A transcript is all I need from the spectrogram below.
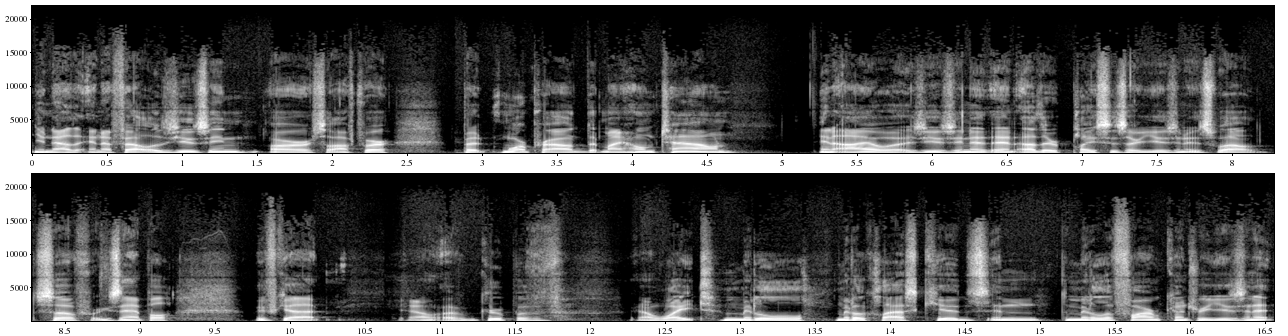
you know, now the NFL is using our software, but more proud that my hometown in Iowa is using it and other places are using it as well. So, for example, we've got you know a group of you know, white middle middle class kids in the middle of farm country using it.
